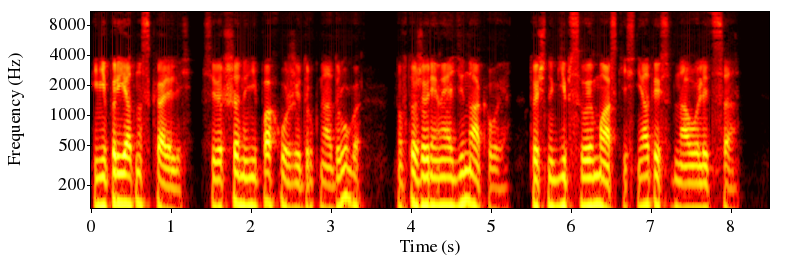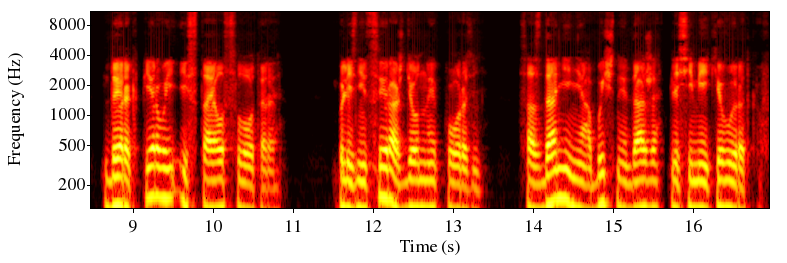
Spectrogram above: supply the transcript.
и неприятно скалились, совершенно не похожие друг на друга, но в то же время одинаковые, точно гипсовые маски, снятые с одного лица. Дерек первый и Стайл Слоттеры. Близнецы, рожденные порознь. Создания необычные даже для семейки выродков.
